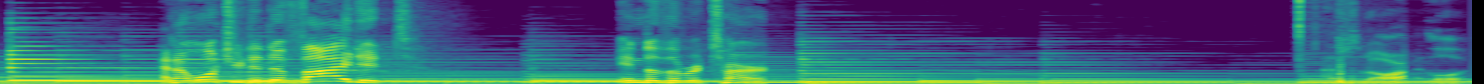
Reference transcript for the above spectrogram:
and I want you to divide it into the return. I said, All right, Lord.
